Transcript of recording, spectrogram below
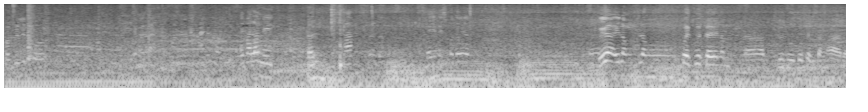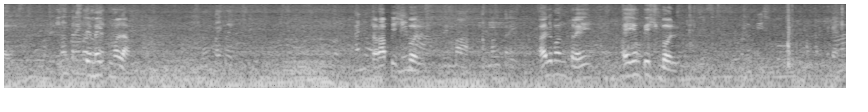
Pabili po. May palamig. Ha? Mayroon pa daw yan. Kaya ilang lang kwek-kwek kayo ng uh, luluto sa isang araw. Ilang tray ba? Estimate mo lang. May tray. Ano? Saka fishball. Lima. Lima. Limang tray. Ah, limang tray. Eh, yung fishball. Yung fishball. Mga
